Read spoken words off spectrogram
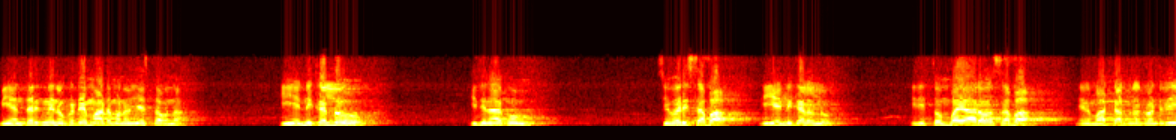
మీ అందరికీ నేను ఒకటే మాట మనవి చేస్తా ఉన్నా. ఈ ఎన్నికల్లో ఇది నాకు చివరి సభ ఈ ఎన్నికలలో. ఇది తొంభై ఆరవ సభ. నేను మాట్లాడుతున్నటువంటిది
